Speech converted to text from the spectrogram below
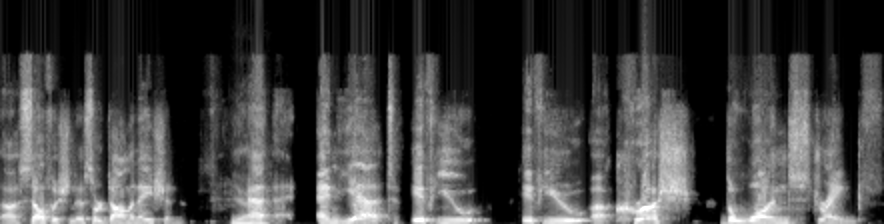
uh, selfishness or domination. Yeah. And, and, yet, if you if you uh, crush the one strength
